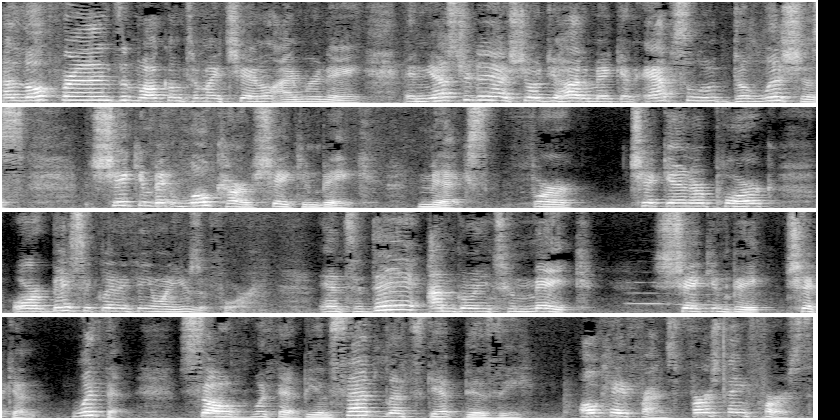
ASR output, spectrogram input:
Hello friends and welcome to my channel. I'm Renea. And yesterday I showed you how to make an absolute delicious shake and bake, low carb shake and bake mix for chicken or pork or basically anything you want to use it for. And today I'm going to make shake and bake chicken with it. So with that being said, let's get busy. Okay friends, first thing first,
